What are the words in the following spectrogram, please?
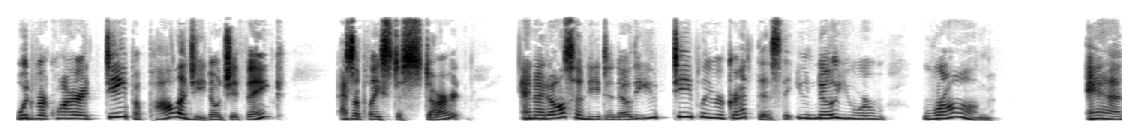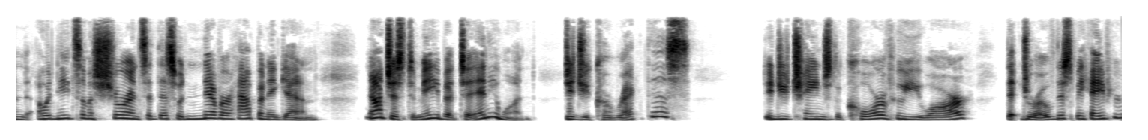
would require a deep apology, don't you think? As a place to start. And I'd also need to know that you deeply regret this, that you know you were wrong. And I would need some assurance that this would never happen again, not just to me, but to anyone. Did you correct this? Did you change the core of who you are that drove this behavior?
